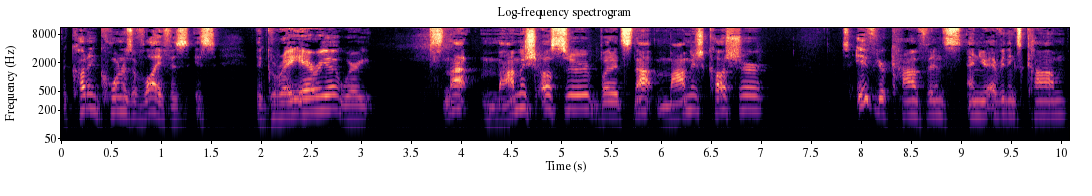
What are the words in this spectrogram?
The cutting corners of life is, is the gray area where it's not mamish usher, but it's not mamish kosher. So if your confidence and your everything's calm,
